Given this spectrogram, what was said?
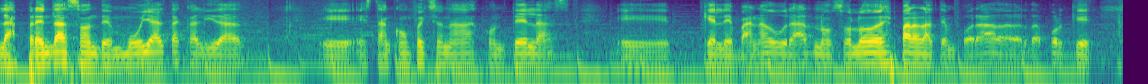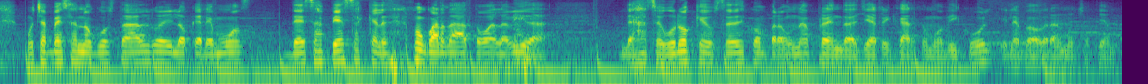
Las prendas son de muy alta calidad. eh, están confeccionadas con telas eh, que les van a durar, no solo es para la temporada, ¿verdad? Porque muchas veces nos gusta algo y lo queremos de esas piezas que les tenemos guardada toda la vida. Les aseguro que ustedes compran una prenda Jerry Car como Be Cool y les va a durar mucho tiempo.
